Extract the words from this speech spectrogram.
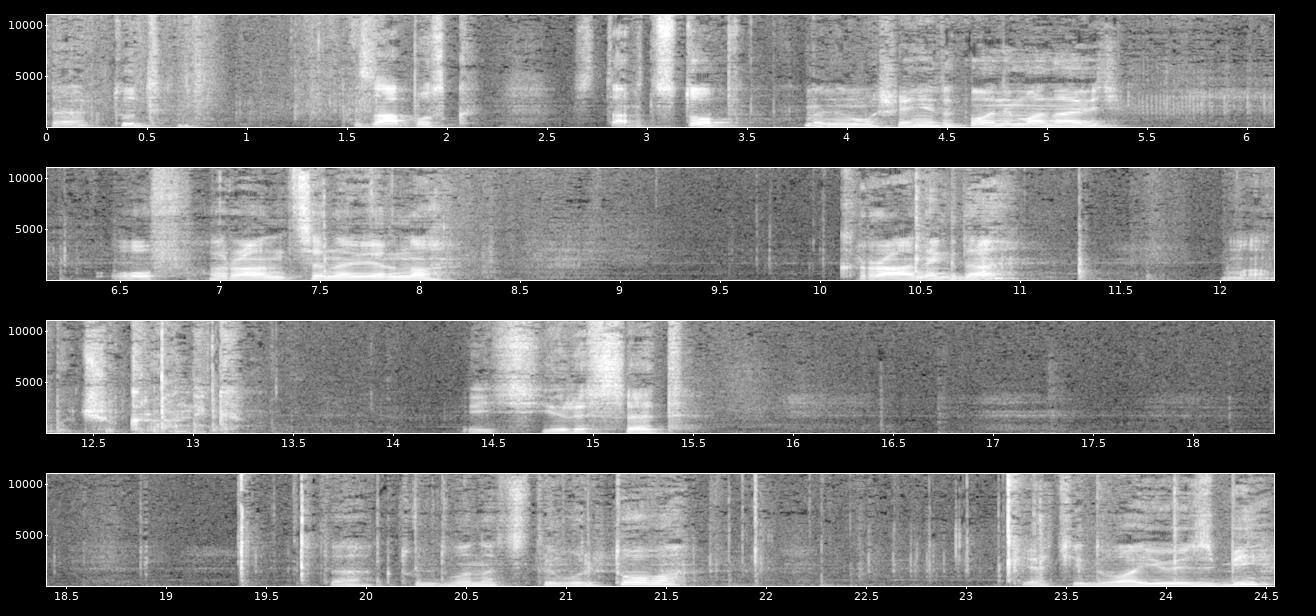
Так, тут запуск. Старт-стоп. У мене в машині такого нема навіть. Off-run це, напевно, краник, да? Мабуть, що краник. AC Reset. Так, тут 12 вольтова. 5,2 USB.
